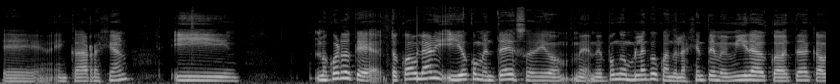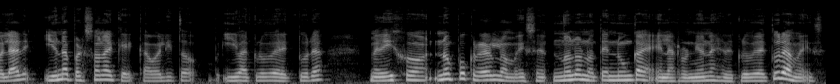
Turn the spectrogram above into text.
eh, en cada región. Y me acuerdo que tocó hablar y yo comenté eso, digo, me, pongo en blanco cuando la gente me mira, cuando tenga que hablar. Y una persona que, cabalito, iba al club de lectura, me dijo, no puedo creerlo, me dice, no lo noté nunca en las reuniones del club de lectura, me dice.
